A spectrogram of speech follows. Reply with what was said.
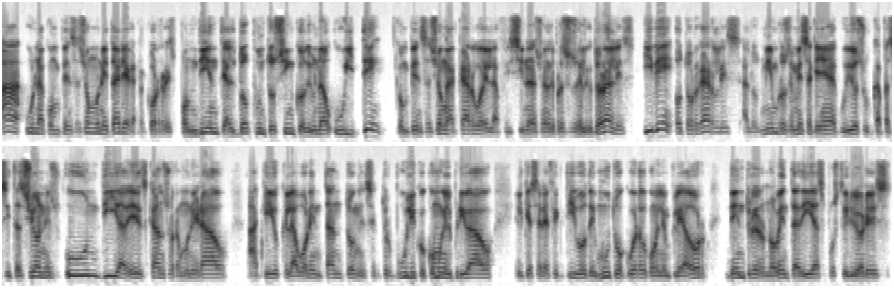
A una compensación monetaria correspondiente al 2.5 de una UIT compensación a cargo de la Oficina Nacional de Procesos Electorales. Y B, otorgarles a los miembros de mesa que hayan acudido a sus capacitaciones un día de descanso remunerado aquellos que laboren tanto en el sector público como en el privado, el que será efectivo de mutuo acuerdo con el empleador dentro de los 90 días posteriores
